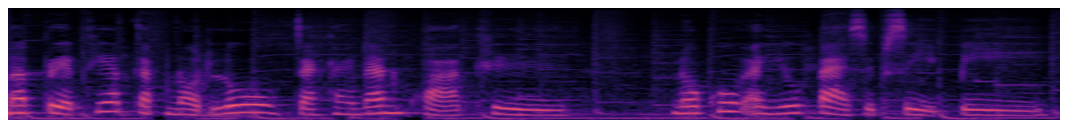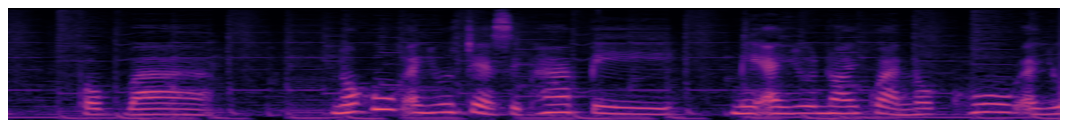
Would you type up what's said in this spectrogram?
มาเปรียบเทียบกับโหนดลูกจากทางด้านขวาคือ นกฮูกอายุ 84 ปี พบว่า นกฮูกอายุ 75 ปี มีอายุน้อยกว่านกฮูกอายุ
